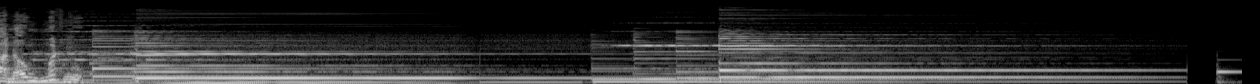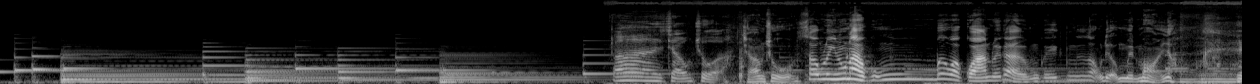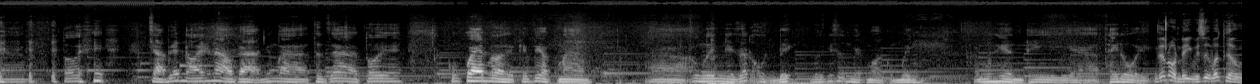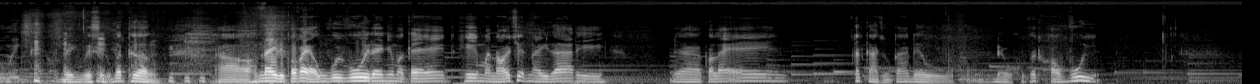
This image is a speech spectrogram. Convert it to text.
Đàn ông mất ngủ À, chào ông chủ ạ. Chào ông chủ. Sao ông Linh lúc nào cũng bước vào quán với cả một cái giọng điệu mệt mỏi nhỉ? Tôi chả biết nói thế nào cả nhưng mà thực ra là tôi cũng quen rồi cái việc mà à, ông Linh thì rất ổn định với cái sự mệt mỏi của mình. Ông Hiền thì à, thay đổi. Rất ổn định với sự bất thường của mình. Ổn định với sự bất thường. À, hôm nay thì có vẻ ông vui vui đây nhưng mà cái khi mà nói chuyện này ra thì à, có lẽ tất cả chúng ta đều đều rất khó vui.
